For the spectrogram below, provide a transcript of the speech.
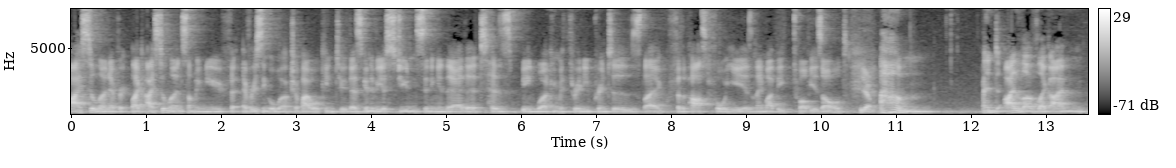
I still learn every like I still learn something new for every single workshop I walk into. There's going to be a student sitting in there that has been working with 3D printers like for the past four years, and they might be 12 years old. Yep. Um, and I love like I'm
